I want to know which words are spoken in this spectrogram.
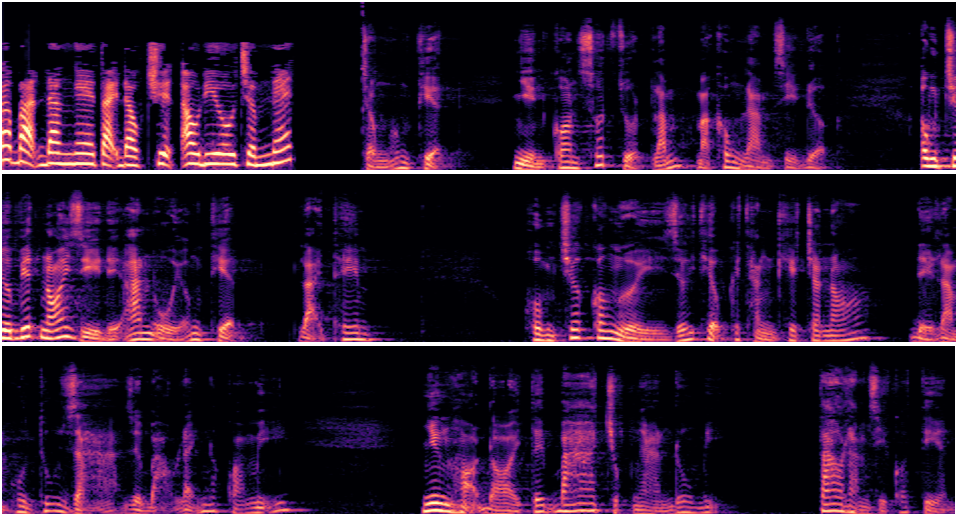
Các bạn đang nghe tại đọc chuyện audio.net Chồng ông Thiện nhìn con sốt ruột lắm mà không làm gì được. Ông chưa biết nói gì để an ủi ông Thiện, lại thêm. Hôm trước có người giới thiệu cái thằng kia cho nó để làm hôn thú giả rồi bảo lãnh nó qua Mỹ. Nhưng họ đòi tới ba chục ngàn đô Mỹ. Tao làm gì có tiền.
